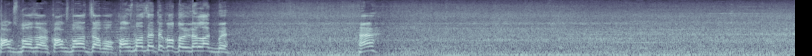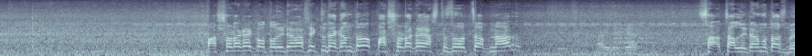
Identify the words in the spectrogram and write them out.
কক্সবাজার কক্সবাজার যাব। কক্সবাজারতে কত লিটার লাগবে? হ্যাঁ? পাঁচশো টাকায় কত লিটার আসে একটু দেখান তো? পাঁচশো টাকায় আসতেছে হচ্ছে আপনার চার লিটার। মতো আসবে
